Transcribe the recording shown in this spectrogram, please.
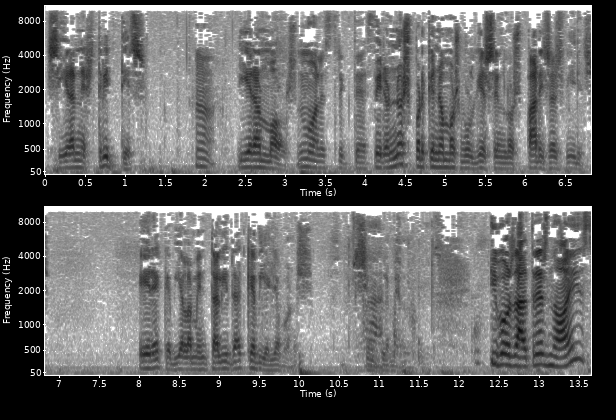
si eren estrictes. Mm. I eren molts. Molt estrictes. Però no és perquè no mos volguessin los pares i els fills. Era que havia la mentalitat que havia llavors. Simplement. I vosaltres, nois,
